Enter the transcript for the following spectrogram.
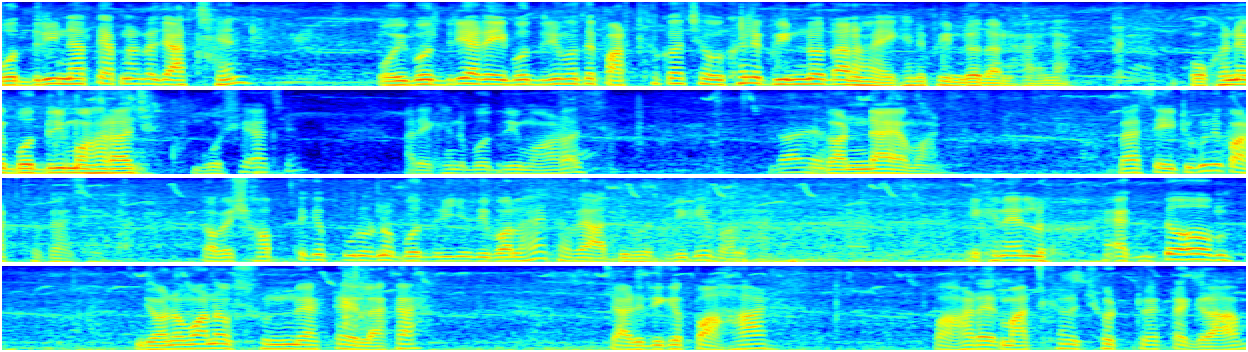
বদ্রীনাথে আপনারা যাচ্ছেন ওই বদ্রী আর এই বদ্রীর মধ্যে পার্থক্য আছে ওখানে পিণ্ডদান হয় এখানে পিণ্ডদান হয় না। ওখানে বদ্রী মহারাজ বসে আছে আর এখানে বদ্রী মহারাজ দণ্ডায়মান। ব্যাস এইটুকুনি পার্থক্য আছে। তবে সব থেকে পুরনো বদ্রী যদি বলা হয় তবে আদি বদ্রীকেই বলা হয়। এখানে একদম জনমানব শূন্য একটা এলাকা চারিদিকে পাহাড় পাহাড়ের মাঝখানে ছোট্ট একটা গ্রাম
